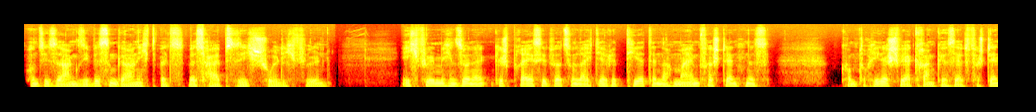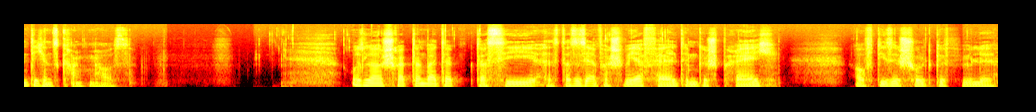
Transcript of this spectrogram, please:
und sie sagen, sie wissen gar nicht, weshalb sie sich schuldig fühlen. Ich fühle mich in so einer Gesprächssituation leicht irritiert, denn nach meinem Verständnis kommt doch jeder Schwerkranke selbstverständlich ins Krankenhaus. Ursula schreibt dann weiter, dass, sie, dass es ihr einfach schwer fällt, im Gespräch auf diese Schuldgefühle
